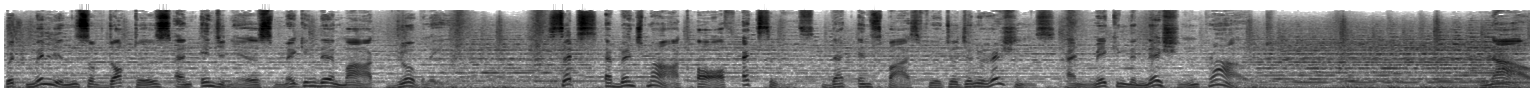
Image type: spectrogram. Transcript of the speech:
With millions of doctors and engineers making their mark globally, sets a benchmark of excellence that inspires future generations and making the nation proud. Now,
